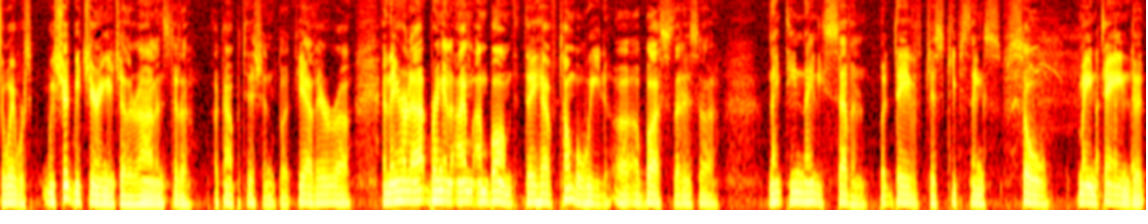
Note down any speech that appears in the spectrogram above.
the way we're we should be cheering each other on instead of a competition. But yeah, they're uh, and they are not bringing. I'm I'm bummed. They have tumbleweed, uh, a bus that is uh, 1997. But Dave just keeps things so maintained. that,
